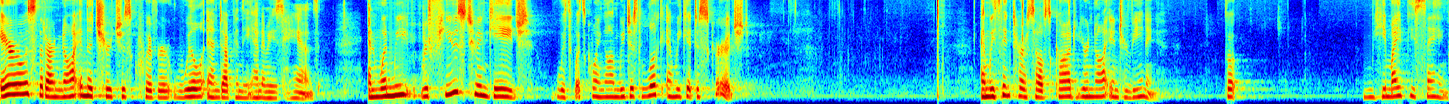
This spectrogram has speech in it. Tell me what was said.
Arrows that are not in the church's quiver will end up in the enemy's hands. And when we refuse to engage with what's going on, we just look and we get discouraged. And we think to ourselves, God, you're not intervening. But he might be saying,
